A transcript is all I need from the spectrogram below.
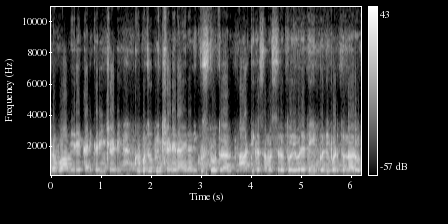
ప్రభా మీరే కనికరించండి. కృప చూపించండి నాయన నీకు స్తోత్రాలు. ఆర్థిక సమస్యలతో ఎవరైతే ఇబ్బంది పడుతున్నారో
